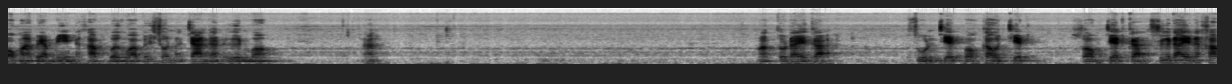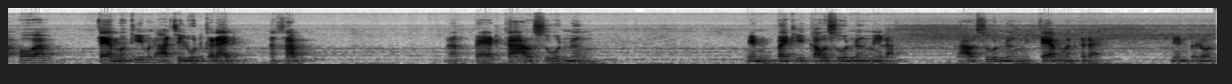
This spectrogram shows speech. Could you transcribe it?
ออกมาแบบนี้นะครับ เบิ่งว่าไปชนอาจารย์ท่านอื่นบ่ นะมักตัวใดก็07บอก97 27ก็ซื้อได้นะครับ เพราะว่าแต้มบางที่มันอาจจะหลุดก็ได้นะครับนะ8901เน้นไปที่901นี่แหละ901นี่แต้มมันก็ได้ เน้นไปลด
